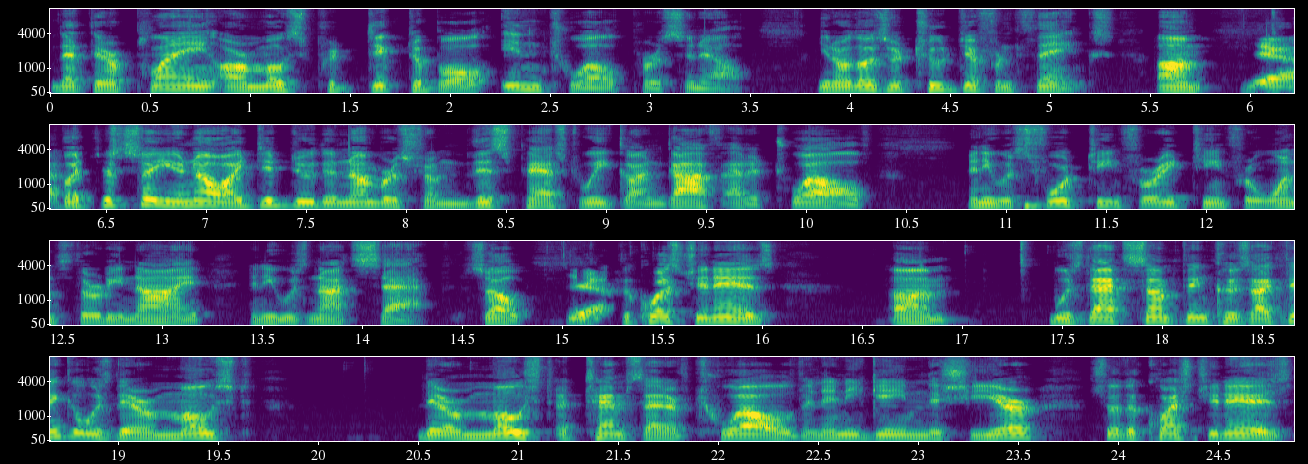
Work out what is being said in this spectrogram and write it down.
that they're playing are most predictable in 12 personnel. You know, those are two different things. Um, yeah. But just so you know, I did do the numbers from this past week on Goff at a 12, and he was 14 for 18 for 139, and he was not sacked. So yeah. the question is, um, was that something? Because I think it was their most their most attempts out of 12 in any game this year. So the question is,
